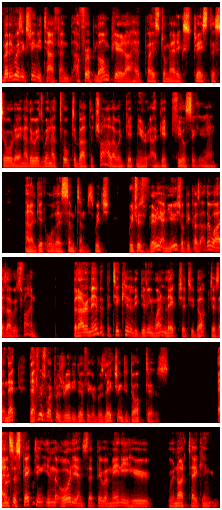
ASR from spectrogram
but it was extremely tough. And uh, for a long period, I had post-traumatic stress disorder. In other words, when I talked about the trial, I would get new, I'd get feel sick again, and I'd get all those symptoms, which which was very unusual because otherwise I was fine. But I remember particularly giving one lecture to doctors, and that that was what was really difficult was lecturing to doctors, and suspecting in the audience that there were many who were not taking,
